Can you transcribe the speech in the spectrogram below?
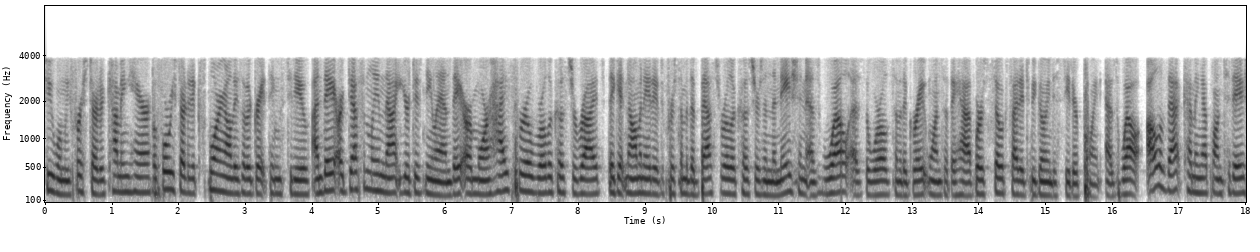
to when we first started coming here, before we started exploring all these other great things to do. And they are definitely not your Disneyland. They are more high thrill roller coaster rides. They get nominated for some of the best roller coasters in the nation as well as the world, some of the great ones that they have. We're so excited to be going to Cedar Point as well. All of that coming up on today's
